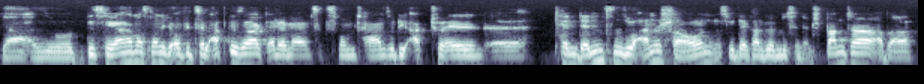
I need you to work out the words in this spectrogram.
Ja, also bisher haben wir es noch nicht offiziell abgesagt, aber wenn wir uns jetzt momentan so die aktuellen äh, Tendenzen so anschauen, es wird ja gerade ein bisschen entspannter, aber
